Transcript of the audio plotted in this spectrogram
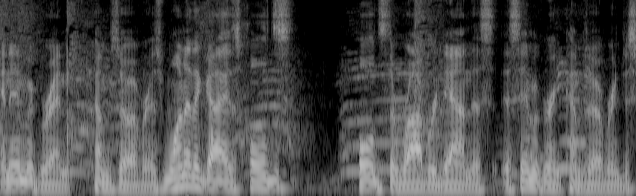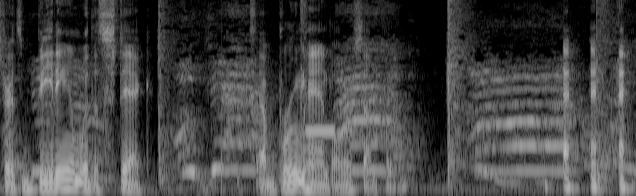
an immigrant comes over. As one of the guys holds holds the robber down, this, this immigrant comes over and just starts beating him with a stick. A broom handle or something.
